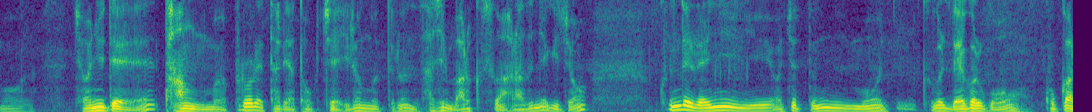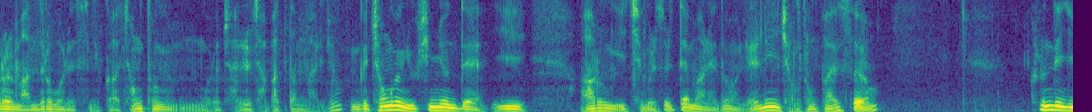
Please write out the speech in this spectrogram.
뭐 전위대 당, 뭐 프로레타리아 독재 이런 것들은 사실 마르크스가 안 하던 얘기죠. 그런데 레닌이 어쨌든 뭐 그걸 내걸고 국가를 만들어 버렸으니까 정통으로 자리를 잡았단 말이죠. 그러니까 1960년대 이 아롱 이측을 쓸 때만 해도 레닌이 정통파였어요. 그런데 이제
